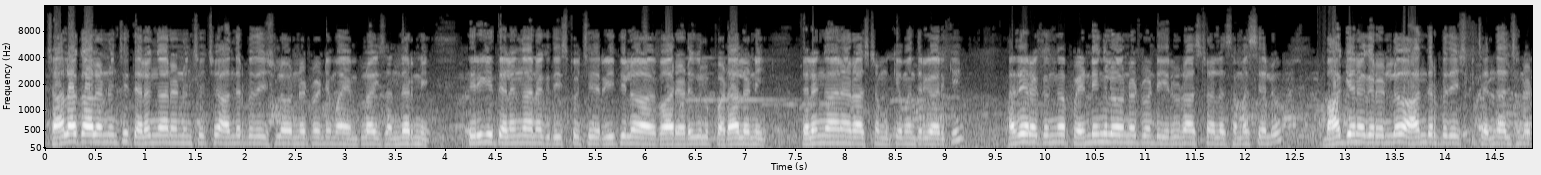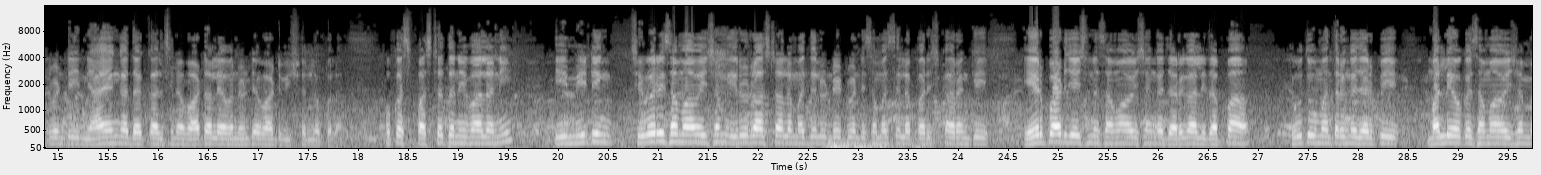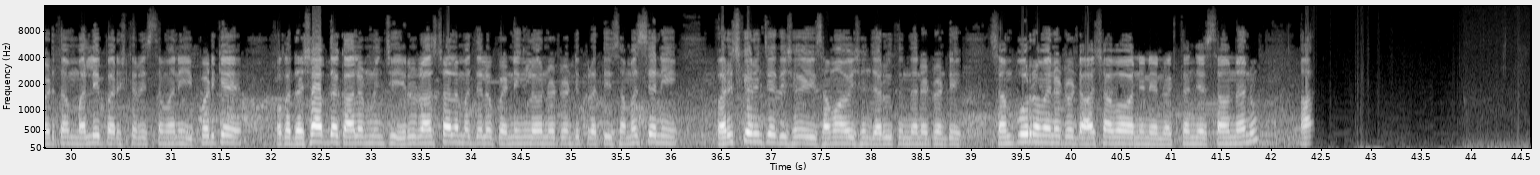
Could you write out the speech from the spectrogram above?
చాలా కాలం నుంచి తెలంగాణ నుంచి వచ్చి ఆంధ్రప్రదేశ్లో ఉన్నటువంటి మా ఎంప్లాయీస్ అందరినీ తిరిగి తెలంగాణకు తీసుకొచ్చే రీతిలో వారి అడుగులు పడాలని తెలంగాణ రాష్ట్ర ముఖ్యమంత్రి గారికి అదే రకంగా పెండింగ్లో ఉన్నటువంటి ఇరు రాష్ట్రాల సమస్యలు భాగ్యనగరంలో ఆంధ్రప్రదేశ్కి చెందాల్సినటువంటి న్యాయంగా దక్కాల్సిన వాటాలు ఏమైనా ఉంటే వాటి విషయం లోపల ఒక స్పష్టతనివ్వాలని ఈ మీటింగ్ చివరి సమావేశం ఇరు రాష్ట్రాల మధ్యలో ఉండేటువంటి సమస్యల పరిష్కారంకి ఏర్పాటు చేసిన సమావేశంగా జరగాలి తప్ప తూతూ మంత్రంగా జరిపి మళ్ళీ ఒక సమావేశం పెడతాం మళ్ళీ పరిష్కరిస్తామని ఇప్పటికే ఒక దశాబ్ద కాలం నుంచి ఇరు రాష్ట్రాల మధ్యలో పెండింగ్లో ఉన్నటువంటి ప్రతి సమస్యని పరిష్కరించే దిశగా ఈ సమావేశం జరుగుతుందనేటువంటి సంపూర్ణమైనటువంటి ఆశాభావాన్ని నేను వ్యక్తం చేస్తా ఉన్నాను.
